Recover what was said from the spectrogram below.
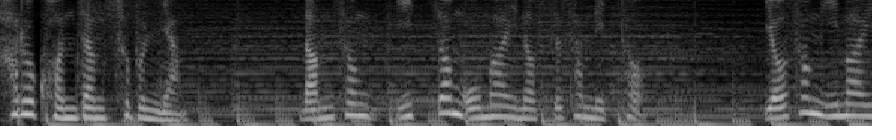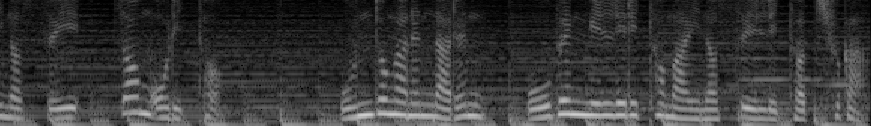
하루 권장 수분량. 남성 2.5-3 여성 2-2.5리터. 운동하는 날은 500ml-1리터 추가.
